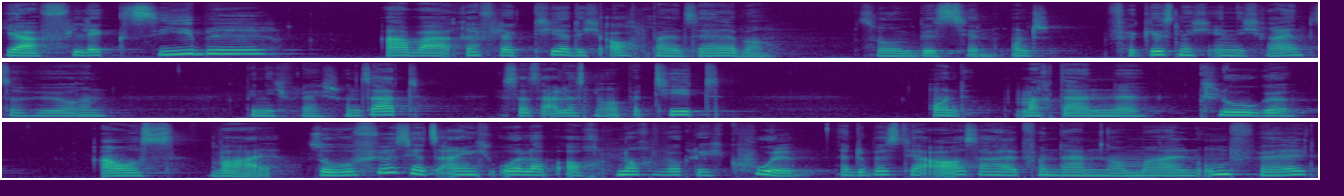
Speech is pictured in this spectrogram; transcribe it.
ja, flexibel, aber reflektier dich auch mal selber so ein bisschen und vergiss nicht in dich reinzuhören. Bin ich vielleicht schon satt? Ist das alles nur Appetit? Und mach dann eine kluge Auswahl. So, wofür ist jetzt eigentlich Urlaub auch noch wirklich cool? Du bist ja außerhalb von deinem normalen Umfeld,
